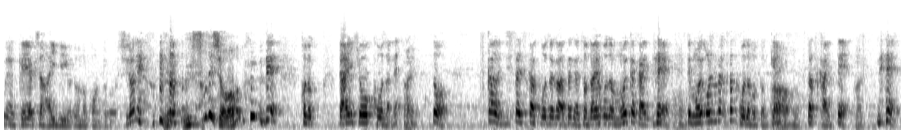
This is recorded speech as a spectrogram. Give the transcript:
ね契約者の ID をどうのこうのところ知らねええ嘘でしょ？で、この代表口座ね、はいと、使う、実際使う口座が、だからその代表口座をもう一回書いて、うん。で、もう俺二つ口座持っとっけああ。二つ書いて、はで、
